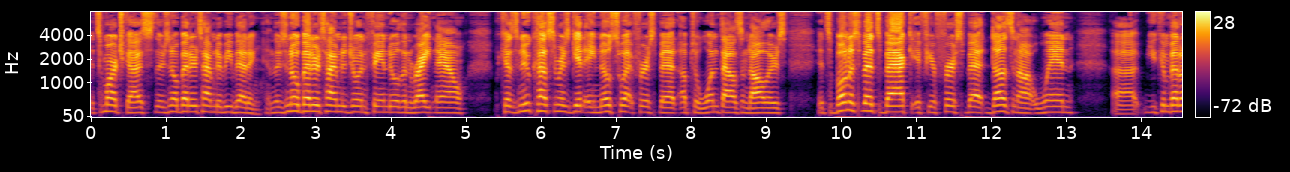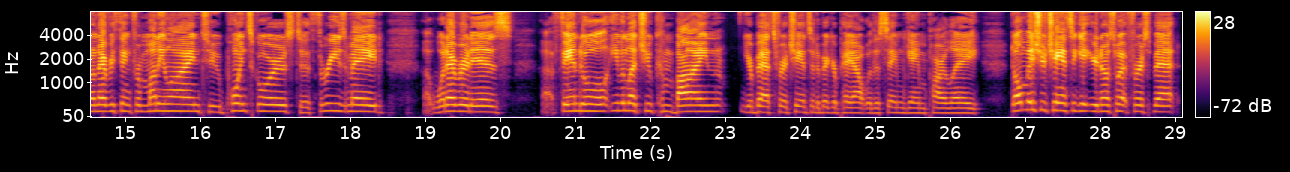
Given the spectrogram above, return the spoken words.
It's March, guys. There's no better time to be betting, and there's no better time to join FanDuel than right now because new customers get a no sweat first bet up to $1,000. It's bonus bets back if your first bet does not win. Uh, you can bet on everything from money line to point scores to threes made, uh, whatever it is. Uh, FanDuel even lets you combine your bets for a chance at a bigger payout with the same game parlay. Don't miss your chance to get your no sweat first bet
